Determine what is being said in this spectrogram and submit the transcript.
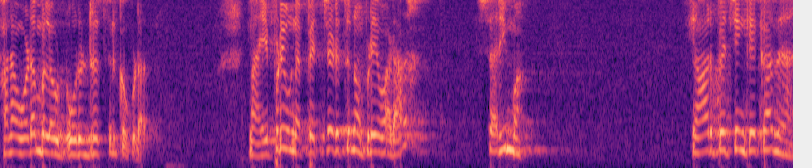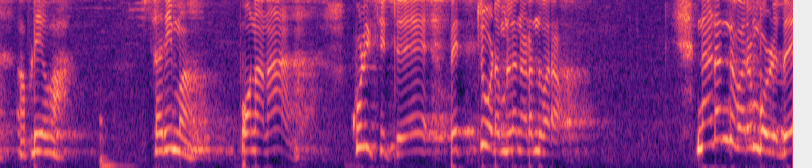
ஆனால் உடம்புல ஒரு ட்ரெஸ் இருக்கக்கூடாது. நான் எப்படி உன்னை பெற்றெடுத்துன்னு அப்படியே வாடா. சரிம்மா. யார் பேச்சையும் கேட்காத. அப்படியே வா. சரிம்மா. போனானா குளிச்சிட்டு வெற்று உடம்புல நடந்து வரான். நடந்து வரும் பொழுது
